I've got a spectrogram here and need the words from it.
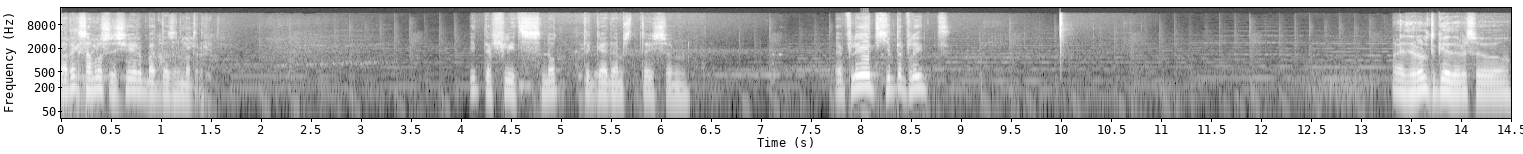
I take some losses here, but doesn't matter. Hit the fleets, not the goddamn station. The fleet, hit the fleet. Alright, they're all together, so.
